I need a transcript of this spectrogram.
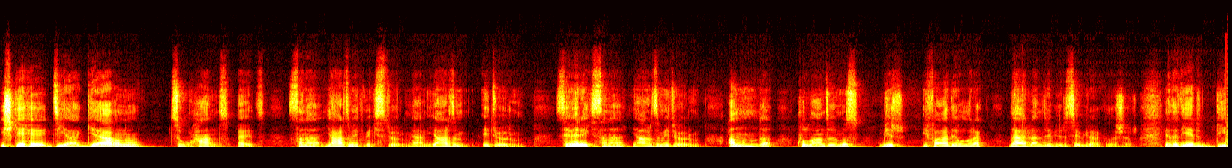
Ich gehe dir gerne zur Hand. Evet. Sana yardım etmek istiyorum. Yani yardım ediyorum. Severek sana yardım ediyorum anlamında kullandığımız bir ifade olarak değerlendirebiliriz sevgili arkadaşlar. Ya da diğer, diğer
